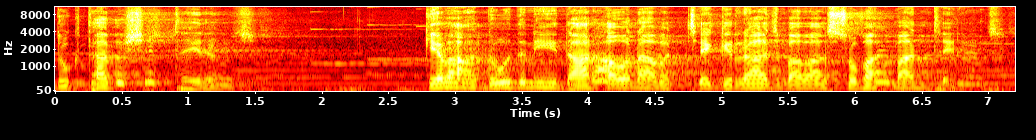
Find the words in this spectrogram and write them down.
દુગ્ધાભિષેક થઈ રહ્યો છે. કેવા દૂધની ધારાઓના વચ્ચે ગિરરાજ બાવા શોભાયમાન થઈ રહ્યા છે.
